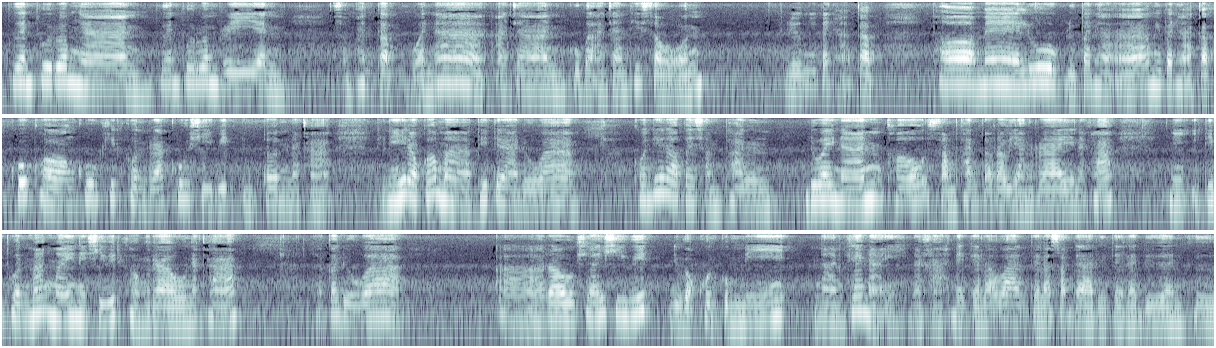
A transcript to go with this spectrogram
เพื่อนผู้ร่วมงาน เพื่อนผู้ร่วมเรียน สัมพันธ์กับหัวหน้าอาจารย์ครูบาอาจารย์ที่สอน หรือมีปัญหากับพ่อแม่ลูกหรือปัญหามีปัญหากับคู่ครอง คู่คิดคนรักคู่ชีวิตเป็นต้นนะคะ ทีนี้เราก็มาพิจารณาดูว่า คนที่เราไปสัมพันธ์ด้วยนั้นเขาสำคัญต่อเราอย่างไรนะคะ มีอิทธิพลมากไหมในชีวิตของเรานะคะ แล้วก็ดูว่าเราใช้ชีวิตอยู่กับคนกลุ่มนี้นานแค่ไหนนะคะ ในแต่ละวันแต่ละสัปดาห์หรือแต่ละเดือนคือ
